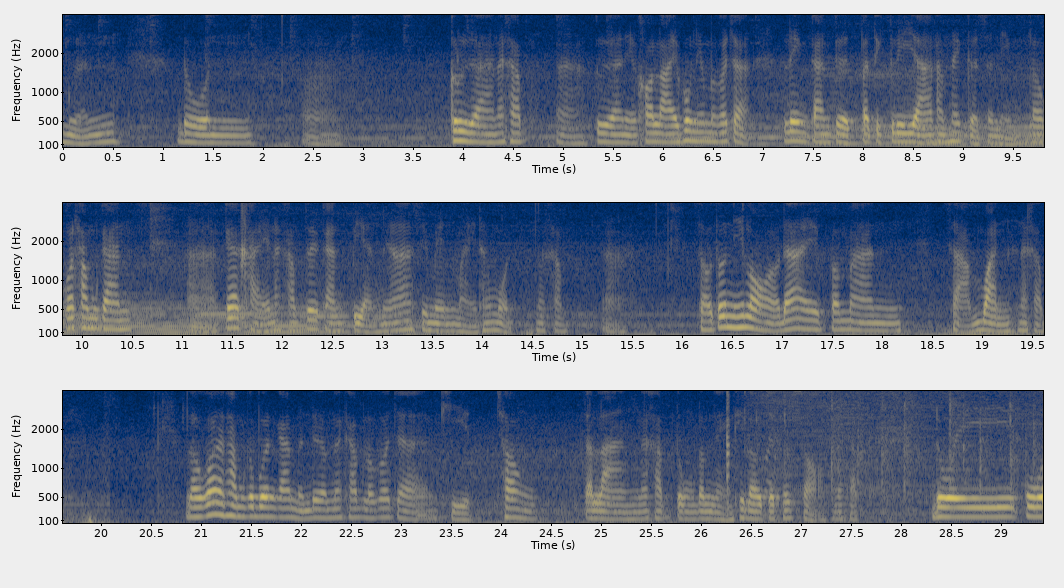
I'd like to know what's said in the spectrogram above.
เหมือนโดนเกลือนะครับเกลือเนี่ยคอไลน์พวกนี้มันก็จะเร่งการเกิดปฏิกิริยาทำให้เกิดสนิม เราก็ทำการแก้ไขนะครับด้วยการเปลี่ยนเนื้อซีเมนต์ใหม่ทั้งหมดนะครับเสาต้นนี้หล่อได้ประมาณ 3 วันนะครับ เราก็ทำกระบวนการเหมือนเดิมนะครับ เราก็จะขีดช่องตารางนะครับ ตรงตำแหน่งที่เราจะทดสอบนะครับ โดยตัว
